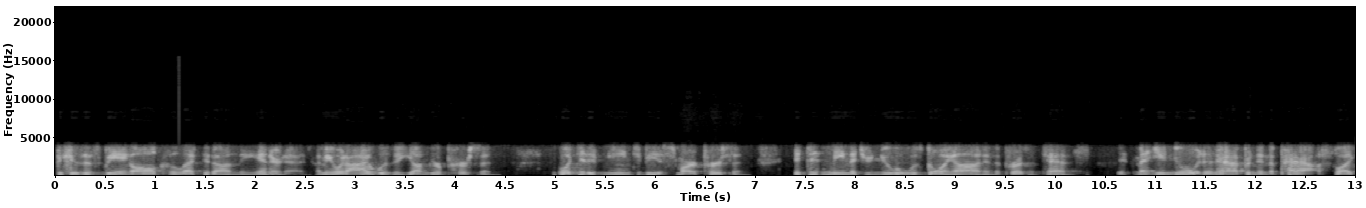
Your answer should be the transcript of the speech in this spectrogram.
because it's being all collected on the internet. I mean, when I was a younger person, what did it mean to be a smart person? It didn't mean that you knew what was going on in the present tense. It meant you knew what had happened in the past. Like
